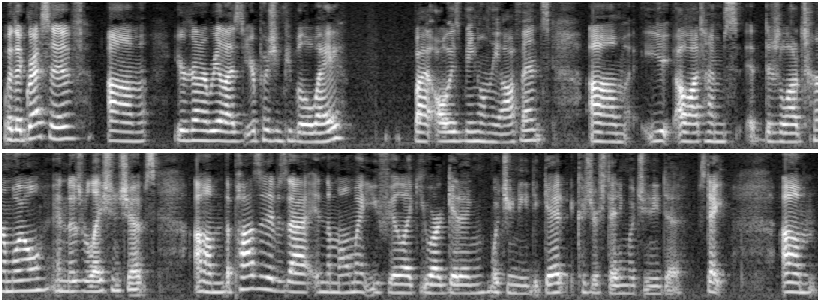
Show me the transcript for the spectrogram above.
With aggressive, um, you're going to realize that you're pushing people away by always being on the offense. Um, you, a lot of times there's a lot of turmoil in those relationships. Um, the positive is that in the moment you feel like you are getting what you need to get because you're stating what you need to state. Um,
